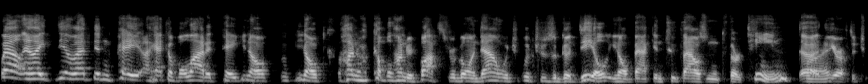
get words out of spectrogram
Well, and I, you know, that didn't pay a heck of a lot. It paid, you know, you know, hundred, a couple hundred bucks for going down, which which was a good deal, you know, back in 2013, uh, right. year after. Two,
